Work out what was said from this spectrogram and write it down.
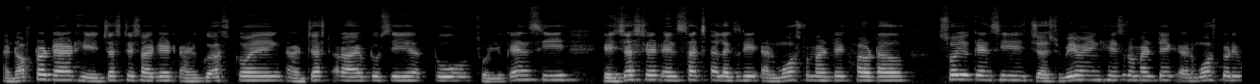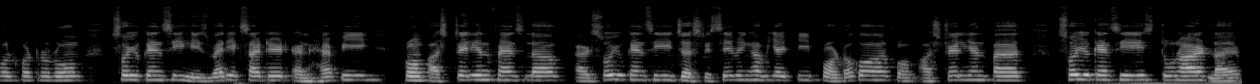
and after that he just decided and just going and just arrived to see too. So you can see he just stayed in such a luxury and most romantic hotel so you can see he's just viewing his romantic and most beautiful hotel room. So you can see he's very excited and happy from australian fans love. And so you can see just receiving a vip protocol from australian Perth so you can see tonight live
